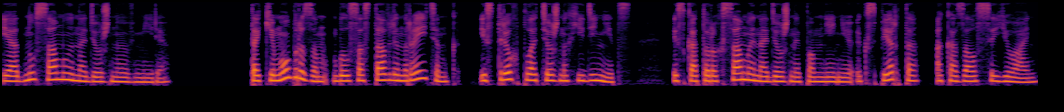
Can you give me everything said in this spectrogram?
и одну самую надежную в мире. Таким образом, был составлен рейтинг из трех платежных единиц, из которых самой надежной, по мнению эксперта, оказался юань.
